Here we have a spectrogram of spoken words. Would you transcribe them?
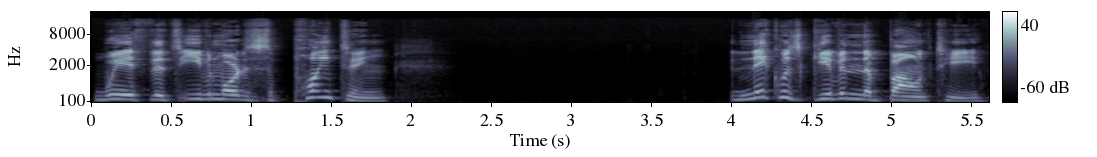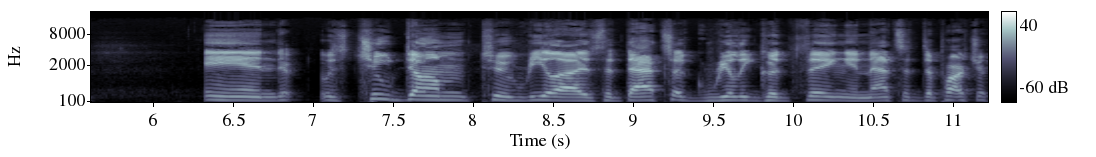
with that's even more disappointing, Nick was given the bounty and was too dumb to realize that that's a really good thing and that's a departure.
